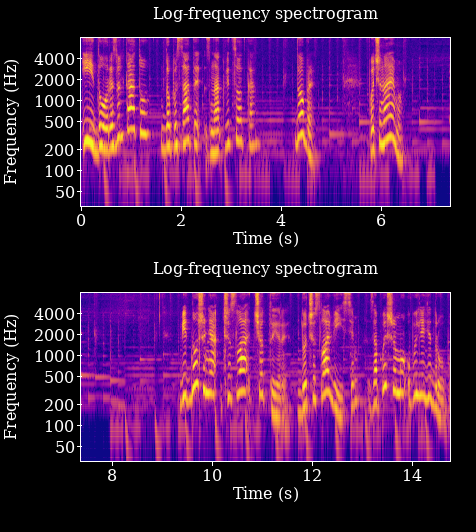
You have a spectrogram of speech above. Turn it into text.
і до результату дописати знак відсотка. Добре. Починаємо. Відношення числа 4 до числа 8 запишемо у вигляді дробу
